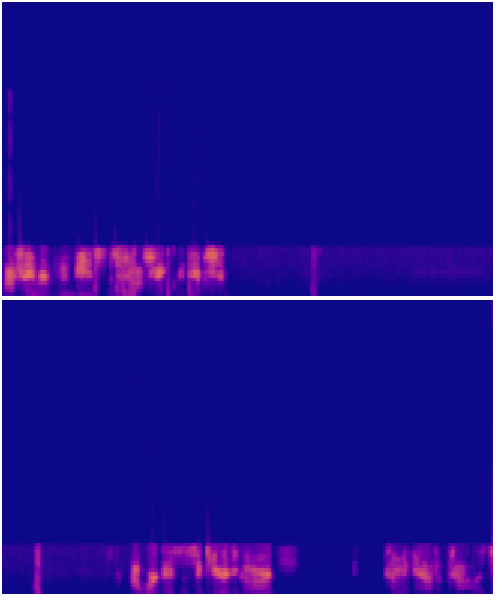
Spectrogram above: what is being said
my favorite movie is The Shawshank Redemption. I worked as a security guard coming out of college.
